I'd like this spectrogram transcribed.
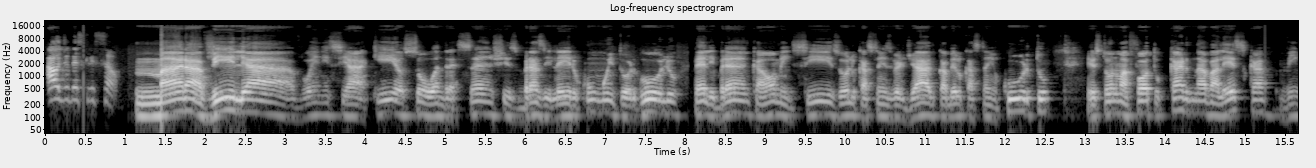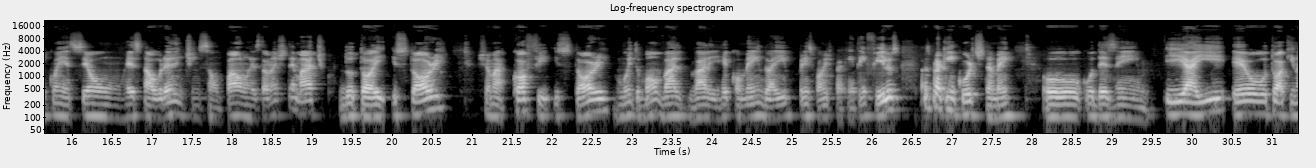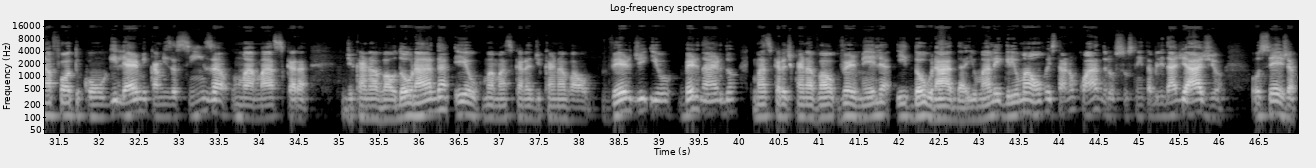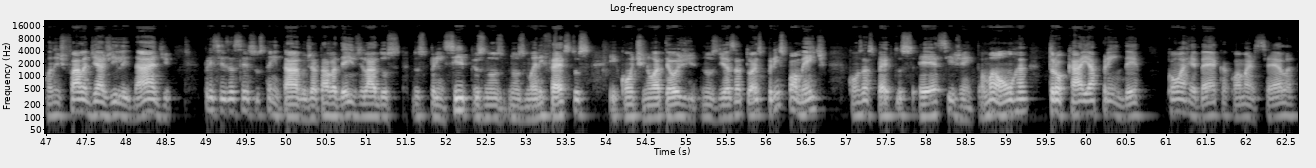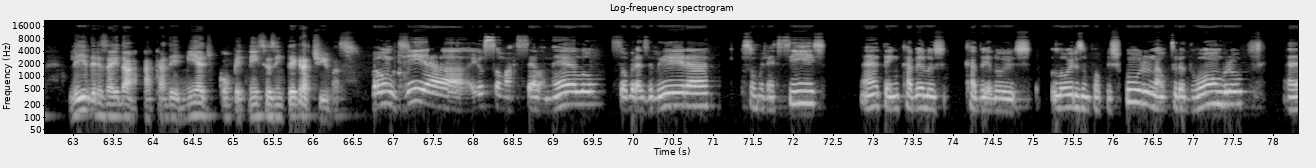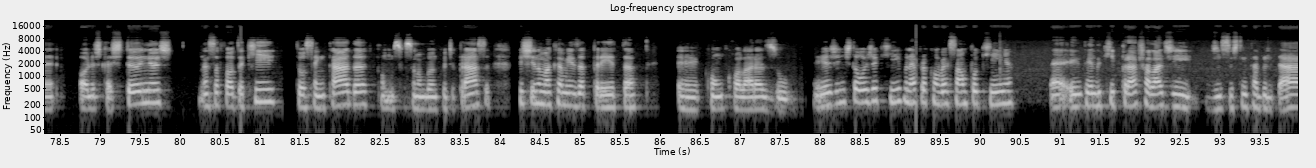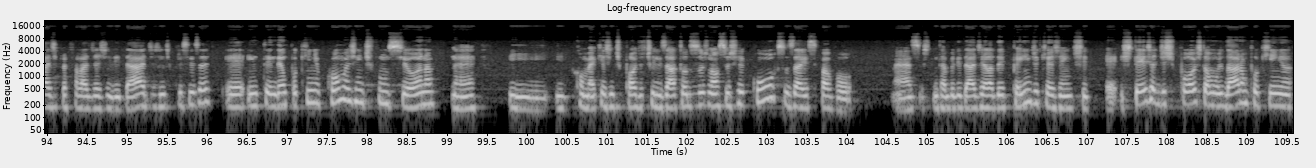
audiodescrição. Maravilha! Vou iniciar aqui. Eu sou o André Sanches, brasileiro com muito orgulho, pele branca, homem cis, olho castanho esverdeado, cabelo castanho curto. Eu estou numa foto carnavalesca. Vim conhecer um restaurante em São Paulo, um restaurante temático do Toy Story chama Coffee Story, muito bom, vale, vale recomendo aí, principalmente para quem tem filhos, mas para quem curte também o, o desenho. E aí eu tô aqui na foto com o Guilherme, camisa cinza, uma máscara de carnaval dourada, eu com uma máscara de carnaval verde e o Bernardo, máscara de carnaval vermelha e dourada. E uma alegria, uma honra estar no quadro Sustentabilidade Ágil. Ou seja, quando a gente fala de agilidade, precisa ser sustentável. Já estava desde lá dos, dos princípios nos, nos manifestos e continua até hoje nos dias atuais, principalmente com os aspectos ESG. Então, uma honra trocar e aprender com a Rebeca, com a Marcela, líderes aí da Academia de Competências Integrativas. Bom dia, eu sou Marcela Mello, sou brasileira, sou mulher cis, né, tenho cabelos, cabelos loiros um pouco escuro, na altura do ombro, é, olhos castanhos. Nessa foto aqui, estou sentada, como se fosse num banco de praça, vestindo uma camisa preta é, com colar azul. E a gente está hoje aqui né, para conversar um pouquinho. É, eu entendo que para falar de, de sustentabilidade, para falar de agilidade, a gente precisa é, entender um pouquinho como a gente funciona, né? E, e, como é que a gente pode utilizar todos os nossos recursos a esse favor. Né? A sustentabilidade ela depende que a gente é, esteja disposto a mudar um pouquinho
